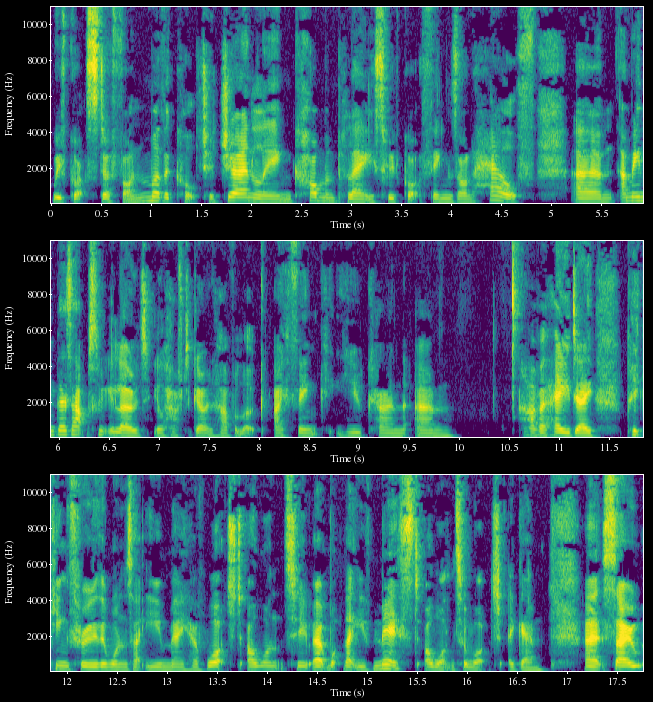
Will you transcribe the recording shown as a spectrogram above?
We've got stuff on mother culture, journaling, commonplace. We've got things on health. Um, I mean, there's absolutely loads. You'll have to go and have a look. I think you can. Um, have a heyday picking through the ones that you may have watched I want to uh, that you've missed I want to watch again. Uh, so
